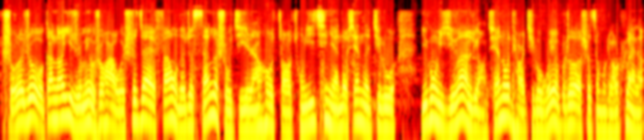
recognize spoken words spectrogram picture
熟了之后，我刚刚一直没有说话，我是在翻我的这三个手机，然后找从一七年到现在的记录，一共一万两千多条记录，我也不知道是怎么聊出来的。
